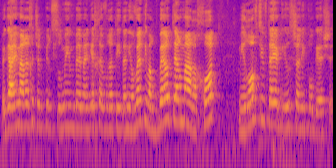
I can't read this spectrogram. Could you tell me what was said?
וגם עם מערכת של פרסומים במדיה חברתית. אני עובדת עם הרבה יותר מערכות מרוב צוותי הגיוס שאני פוגשת.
